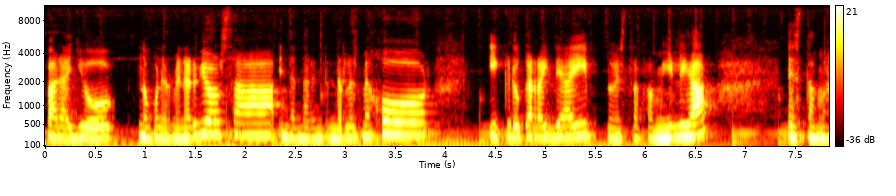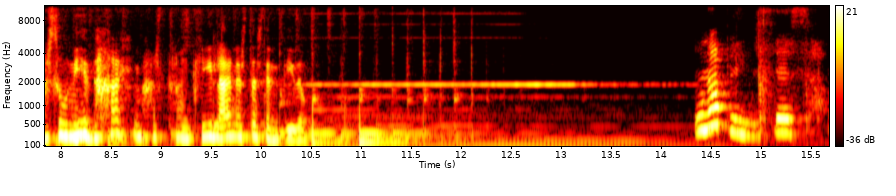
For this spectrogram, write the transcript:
para yo no ponerme nerviosa, intentar entenderles mejor y creo que a raíz de ahí nuestra familia está más unida y más tranquila en este sentido. Princesa.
